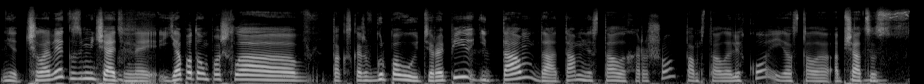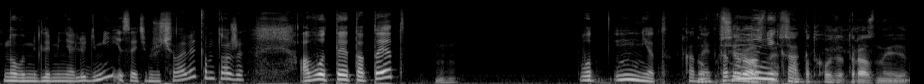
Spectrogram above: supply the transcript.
Нет, человек замечательный. Я потом пошла, так скажем, в групповую терапию, mm-hmm. и там, да, там мне стало хорошо, там стало легко, и я стала общаться mm-hmm. с новыми для меня людьми и с этим же человеком тоже. А вот этот тет, mm-hmm. вот ну, нет коннекта. Ну, все ну, разные, никак. всем подходят разные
